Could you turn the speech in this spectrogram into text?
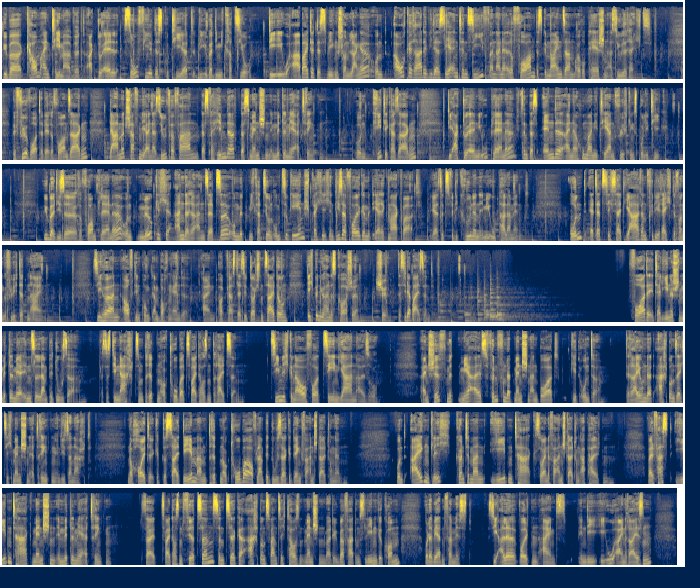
Über kaum ein Thema wird aktuell so viel diskutiert wie über die Migration. Die EU arbeitet deswegen schon lange und auch gerade wieder sehr intensiv an einer Reform des gemeinsamen europäischen Asylrechts. Befürworter der Reform sagen, damit schaffen wir ein Asylverfahren, das verhindert, dass Menschen im Mittelmeer ertrinken. Und Kritiker sagen, die aktuellen EU-Pläne sind das Ende einer humanitären Flüchtlingspolitik. Über diese Reformpläne und mögliche andere Ansätze, um mit Migration umzugehen, spreche ich in dieser Folge mit Erik Marquardt. Er sitzt für die Grünen im EU-Parlament. Und er setzt sich seit Jahren für die Rechte von Geflüchteten ein. Sie hören auf den Punkt am Wochenende, ein Podcast der Süddeutschen Zeitung. Ich bin Johannes Korsche. Schön, dass Sie dabei sind. Vor der italienischen Mittelmeerinsel Lampedusa das ist die Nacht zum 3. Oktober 2013. Ziemlich genau vor zehn Jahren also. Ein Schiff mit mehr als 500 Menschen an Bord geht unter. 368 Menschen ertrinken in dieser Nacht. Noch heute gibt es seitdem am 3. Oktober auf Lampedusa Gedenkveranstaltungen. Und eigentlich könnte man jeden Tag so eine Veranstaltung abhalten, weil fast jeden Tag Menschen im Mittelmeer ertrinken. Seit 2014 sind circa 28.000 Menschen bei der Überfahrt ums Leben gekommen oder werden vermisst. Sie alle wollten eins, in die EU einreisen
